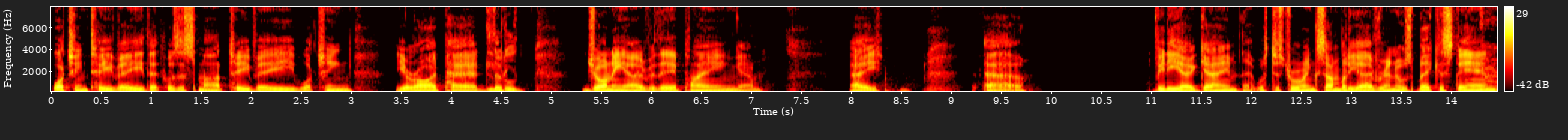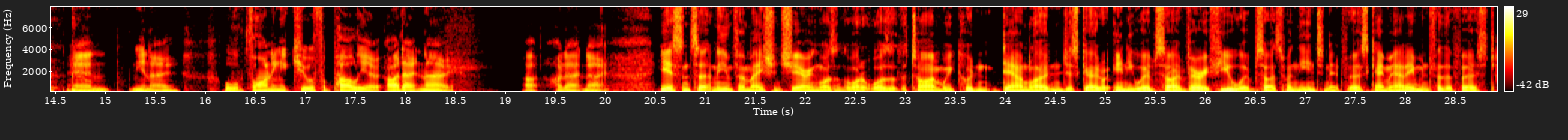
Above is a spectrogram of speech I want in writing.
watching TV that was a smart TV, watching your iPad, little Johnny over there playing um, a uh, video game that was destroying somebody over in Uzbekistan and, you know, or finding a cure for polio. I don't know. I, I don't know. Yes, and certainly information sharing wasn't what it was at the time. We couldn't download and just go to any website. Very few websites when the internet first came out, even for the first,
